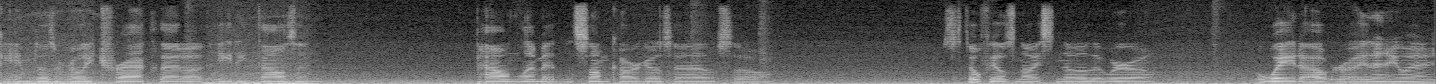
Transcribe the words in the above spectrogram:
Game doesn't really track that uh, 80,000 pound limit that some cargoes have, so still feels nice to know that we're uh, weighed out right anyway.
